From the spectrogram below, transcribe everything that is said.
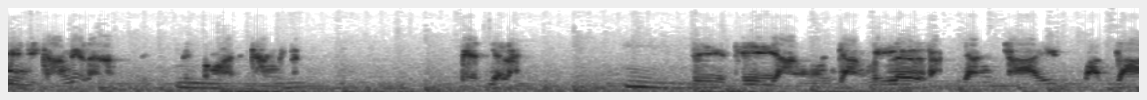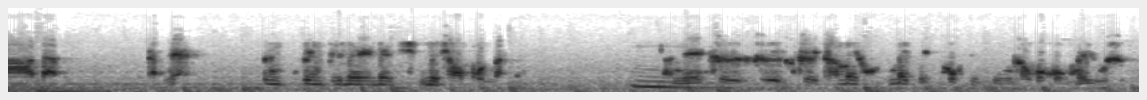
มีอีกครั้งนี่แหละครับมีประมาณอีกครั้งหนึงอะเพชรเนี่ยแหละอืมที่ที่ยังยังไม่เลิกอะ ยังใช้วาจาแบบ แบบเนี้ยซึ่งซึ่งพี่ไม่ไม่ไม่ชอบคนแบบนี้อืมอันนี้คือคือคือถ้าไม่ไม่ติดคุกจริงๆเขาก็คงไม่รู้สึกอืม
